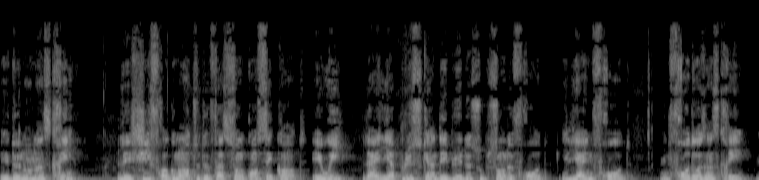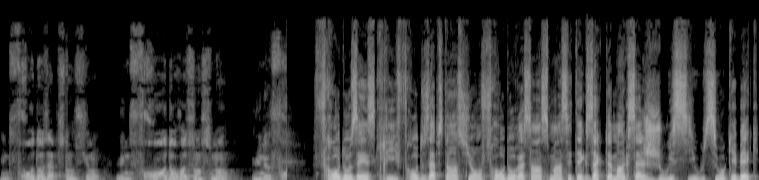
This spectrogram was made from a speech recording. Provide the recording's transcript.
et de non-inscrits, les chiffres augmentent de façon conséquente. Et oui, là il y a plus qu'un début de soupçon de fraude. Il y a une fraude une fraude aux inscrits, une fraude aux abstentions, une fraude au recensement, une fraude... Fraude aux inscrits, fraude aux abstentions, fraude au recensement, c'est exactement que ça se joue ici aussi au Québec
